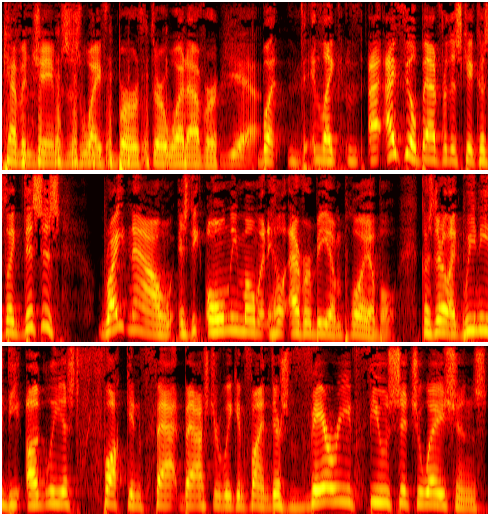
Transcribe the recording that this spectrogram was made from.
Kevin James's wife birthed or whatever. Yeah. But like I, I feel bad for this kid because like this is right now is the only moment he'll ever be employable because they're like we need the ugliest fucking fat bastard we can find. There's very few situations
